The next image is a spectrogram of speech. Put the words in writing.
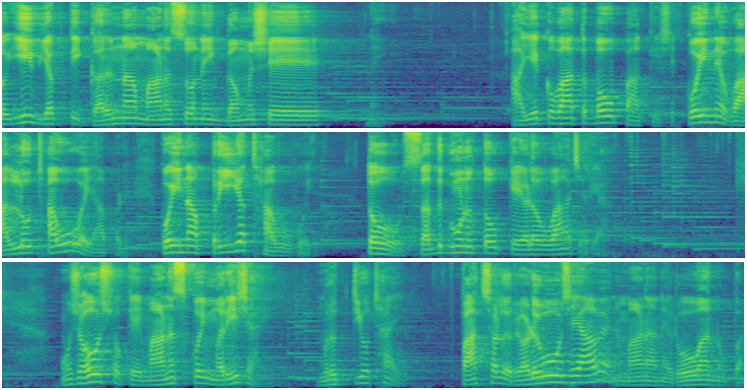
તો એ વ્યક્તિ ઘરના માણસોને ગમશે નહીં. આ એક વાત બહુ પાકી છે. કોઈને વાલું થવું હોય આપણે, કોઈના પ્રિય થવું હોય, તો સદગુણ તો કેળવવા જ રહ્યા. હું જોઉં છું કે માણસ કોઈ મરી જાય, મૃત્યુ થાય, પાછળ રડવું જે આવે ને માણાને રોવાનું પણ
